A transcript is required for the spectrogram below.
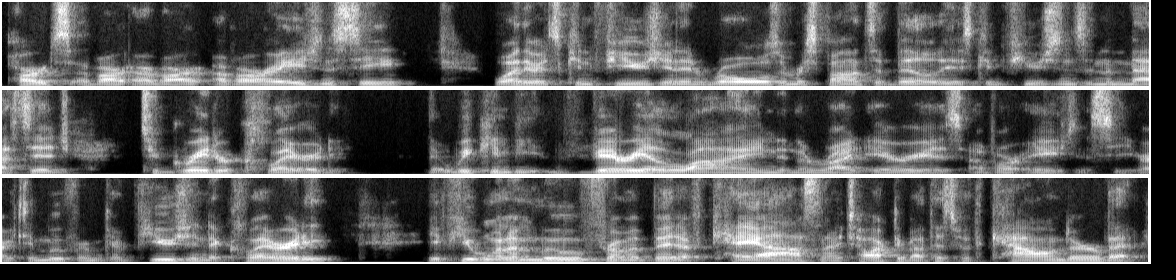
parts of our of our of our agency, whether it's confusion in roles and responsibilities, confusions in the message, to greater clarity. that we can be very aligned in the right areas of our agency, right? To move from confusion to clarity. If you want to move from a bit of chaos, and I talked about this with calendar, but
